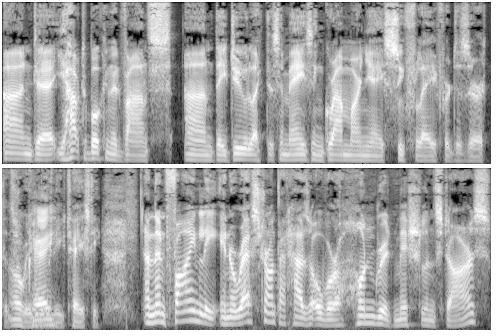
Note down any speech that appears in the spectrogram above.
And uh, you have to book in advance, and they do like this amazing Grand Marnier souffle for dessert that's really, Okay. really tasty. And then finally, in a restaurant that has over a hundred Michelin stars,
